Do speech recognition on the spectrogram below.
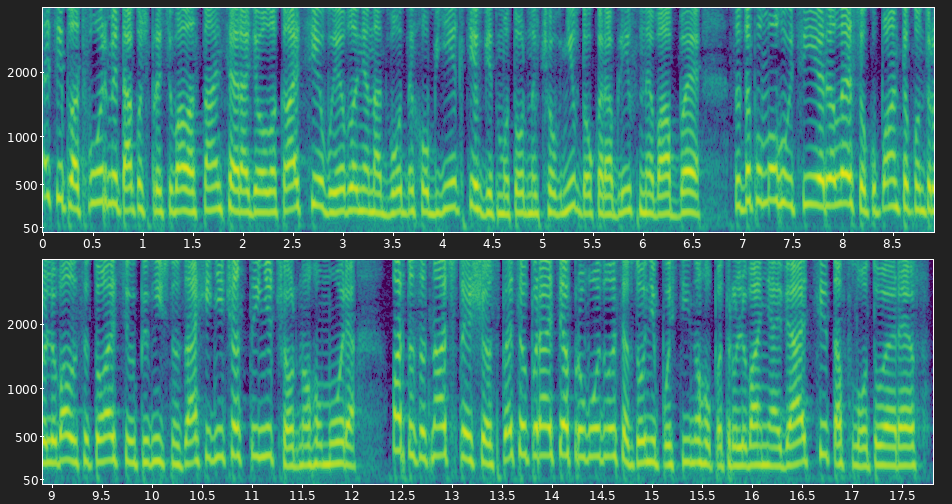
На цій платформі також працювала станція радіолокації виявлення надводних об'єктів від моторних човнів до кораблів Нева Б. За допомогою цієї РЛС окупанти контролювали ситуацію у північно-західній частині Чорного моря. Варто зазначити, що спецоперація проводилася в зоні постійного патрулювання авіації та флоту РФ.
